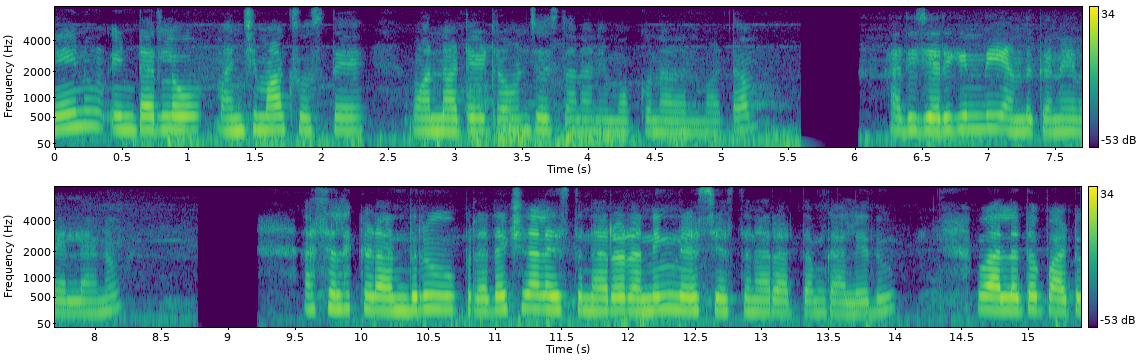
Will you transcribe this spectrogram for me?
నేను ఇంటర్లో మంచి మార్క్స్ వస్తే వన్ నాట్ ఎయిట్ రౌండ్ చేస్తానని మొక్కున్నాను అనమాట అది జరిగింది అందుకనే వెళ్ళాను. అసలు అక్కడ అందరూ ప్రదక్షిణాలు వేస్తున్నారో రన్నింగ్ రేస్ చేస్తున్నారో అర్థం కాలేదు. వాళ్ళతో పాటు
